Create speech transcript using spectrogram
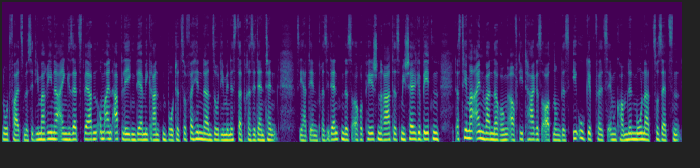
Notfalls müsse die Marine eingesetzt werden, um ein Ablegen der Migrantenboote zu verhindern, so die Ministerpräsidentin. Sie hat den Präsidenten des Europäischen Rates Michel gebeten, das Thema Einwanderung auf die Tagesordnung des EU-Gipfels im kommenden Monat zu setzen.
